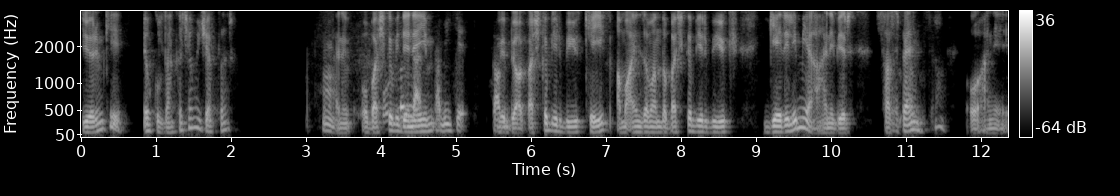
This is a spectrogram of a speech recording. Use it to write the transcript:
Diyorum ki e, okuldan kaçamayacaklar. Hı. Hani o başka O bir deneyim Tabii ki. Tabii. ve başka bir büyük keyif ama aynı zamanda başka bir büyük gerilim ya hani bir suspense. canım. O hani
